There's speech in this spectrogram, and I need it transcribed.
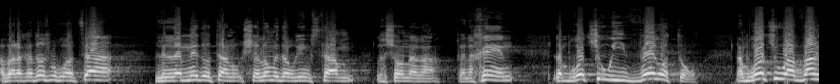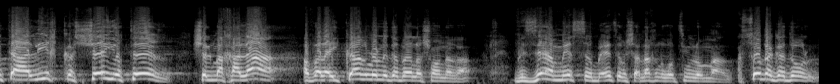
אבל הקדוש ברוך הוא רצה ללמד אותנו שלא מדברים סתם לשון הרע. ולכן, למרות שהוא עיוור אותו, למרות שהוא עבר תהליך קשה יותר של מחלה, אבל העיקר לא לדבר לשון הרע. וזה המסר בעצם שאנחנו רוצים לומר. הסוד הגדול,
